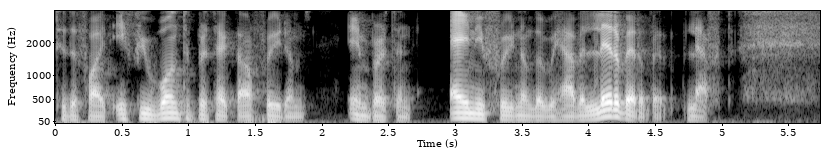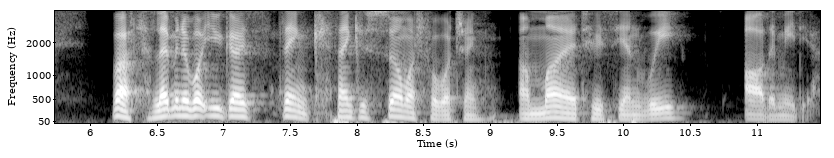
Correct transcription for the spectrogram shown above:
to the fight if we want to protect our freedoms in Britain any freedom that we have, a little bit of it left. But let me know what you guys think. Thank you so much for watching. I'm Mahyar Tousi and we are the media.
